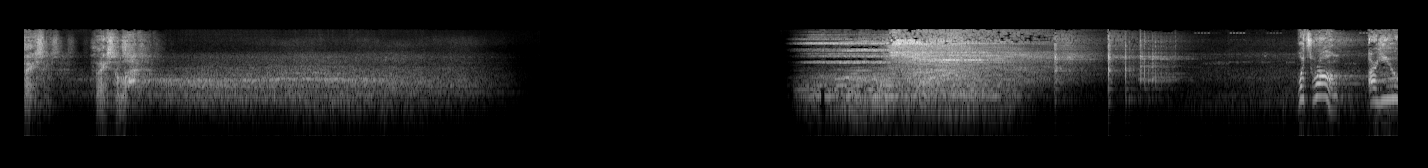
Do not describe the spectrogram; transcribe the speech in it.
Thanks. Thanks a lot. What's wrong? Are you...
